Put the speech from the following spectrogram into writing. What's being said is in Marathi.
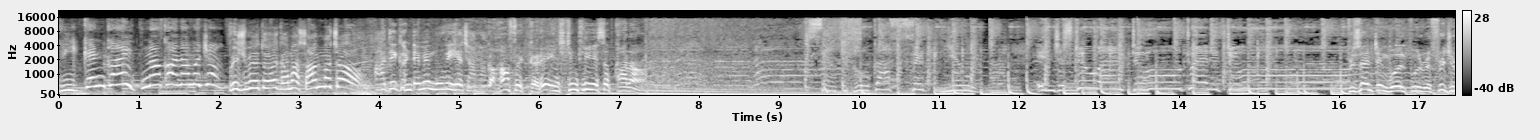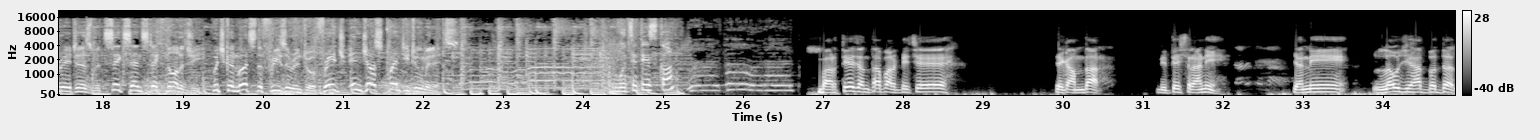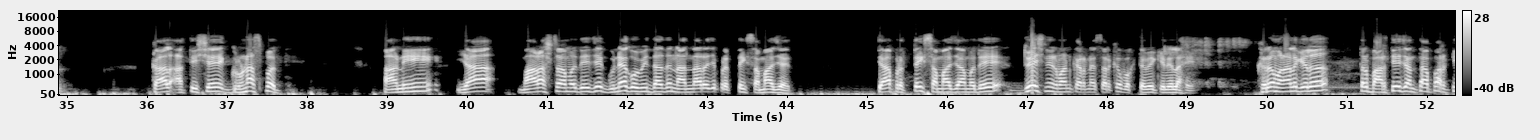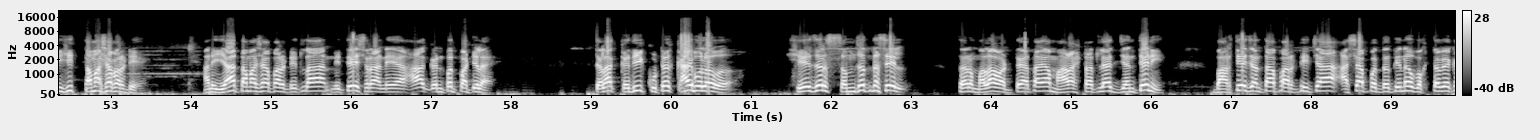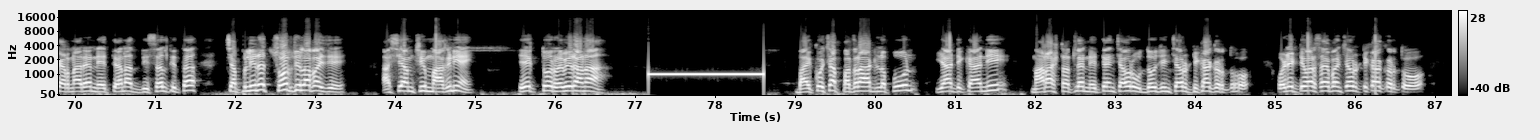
वीकेंड का इतना खाना बचा फ्रिज में तो है घमासान मचा आधे घंटे में मूवी है जाना कहाँ फिट करे इंस्टेंटली ये सब खाना होगा fit you in just two and two, 22. Presenting Whirlpool refrigerators with 6 Sense technology, which converts the freezer into a fridge in just 22 minutes. वो तीस कौन भारतीय जनता पार्टीचे एक आमदार नितेश राणे यांनी लव जिहादबद्दल काल अतिशय घृणास्पद आणि या महाराष्ट्रामध्ये जे गुन्ह्या गोविंदानं नांदणारे जे प्रत्येक समाज आहेत त्या प्रत्येक समाजामध्ये द्वेष निर्माण करण्यासारखं वक्तव्य केलेलं आहे. खरं म्हणायला गेलं तर भारतीय जनता पार्टी ही तमाशा पार्टी आहे. आणि या तमाशा पार्टीतला नितेश राणे हा गणपत पाटील आहे. त्याला कधी कुठं काय बोलावं हे जर समजत नसेल तर मला वाटतं आता या महाराष्ट्रातल्या जनतेने भारतीय जनता पार्टीच्या अशा पद्धतीनं वक्तव्य करणाऱ्या नेत्यांना दिसल तिथं चपलीनं चोप दिला पाहिजे अशी आमची मागणी आहे. एक तो रवी राणा. बायकोच्या पदराआड लपून या ठिकाणी महाराष्ट्रातल्या नेत्यांच्यावर उद्धवजींच्यावर टीका करतो वडेट्टीवार साहेबांच्यावर टीका करतो.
